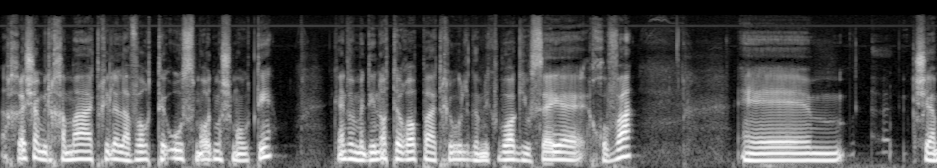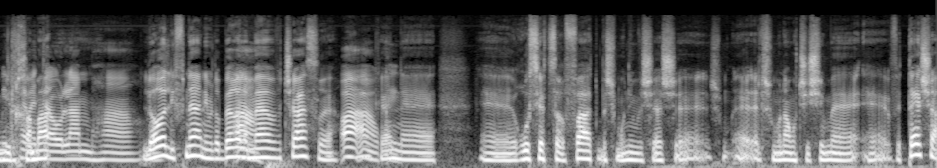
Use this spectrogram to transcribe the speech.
אחרי שהמלחמה התחילה לעבור תיעוש מאוד משמעותי, כן, ומדינות אירופה התחילו גם לקבוע גיוסי uh, חובה. Uh, כשהמלחמה... מלחמת העולם ה... לא, לפני, אני מדבר 아. על המאה ה-19. אה, אוקיי. כן, אה, רוסיה צרפת ב-86, 1869,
